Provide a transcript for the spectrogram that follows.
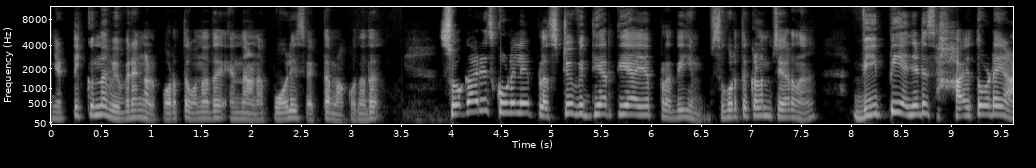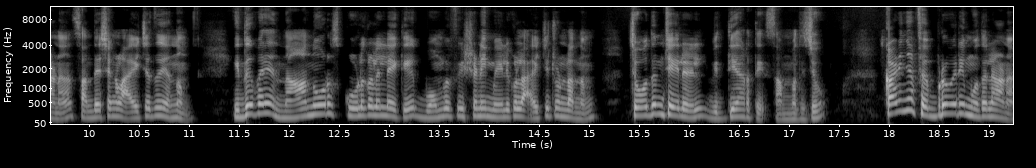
ഞെട്ടിക്കുന്ന വിവരങ്ങൾ പുറത്തു വന്നത് എന്നാണ് പോലീസ് വ്യക്തമാക്കുന്നത്. സ്വകാര്യ സ്കൂളിലെ പ്ലസ് ടു വിദ്യാർത്ഥിയായ പ്രതിയും സുഹൃത്തുക്കളും ചേർന്ന് വി പി എന്നിന്റെ സഹായത്തോടെയാണ് സന്ദേശങ്ങൾ അയച്ചത് എന്നും ഇതുവരെ നാനൂറ് സ്കൂളുകളിലേക്ക് ബോംബ് ഭീഷണി മെയിലുകൾ അയച്ചിട്ടുണ്ടെന്നും ചോദ്യം ചെയ്യലിൽ വിദ്യാർത്ഥി സമ്മതിച്ചു. കഴിഞ്ഞ ഫെബ്രുവരി മുതലാണ്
